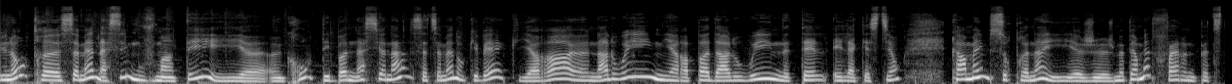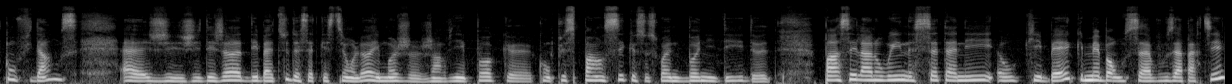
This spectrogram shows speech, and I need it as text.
Une autre euh, semaine assez mouvementée et euh, un gros débat national cette semaine au Québec. Il y aura un Halloween, il n'y aura pas d'Halloween, telle est la question. Quand même surprenant et euh, je, je, me permets de vous faire une petite confidence. J'ai déjà débattu de cette question-là et moi, j'en reviens pas qu'on puisse penser que ce soit une bonne idée de passer l'Halloween cette année au Québec. Mais bon, ça vous appartient.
